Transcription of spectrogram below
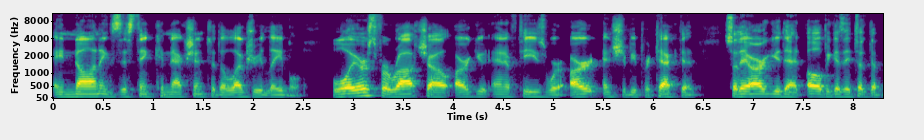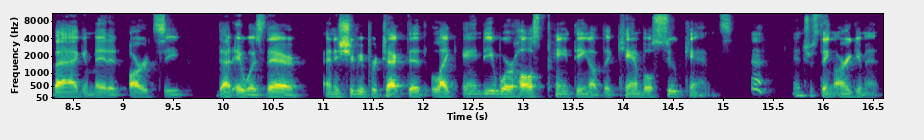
a non-existent connection to the luxury label. Lawyers for Rothschild argued NFTs were art and should be protected. So they argued that, oh, because they took the bag and made it artsy, that it was there and it should be protected, like Andy Warhol's painting of the Campbell soup cans. Interesting argument.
